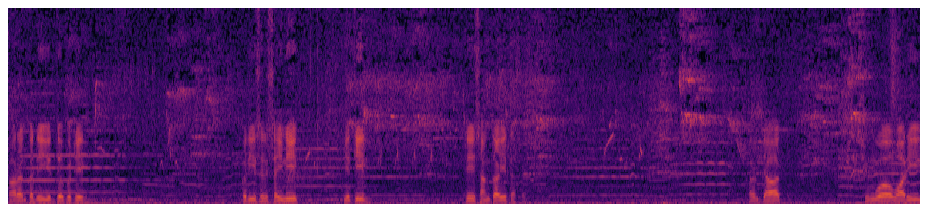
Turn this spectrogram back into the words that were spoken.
कारण कधी युद्ध पेटेल कधी सैनिक येतील ते सांगता येत असं कारण त्यात शिंग वारी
